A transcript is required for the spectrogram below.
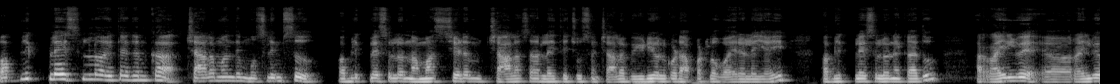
పబ్లిక్ ప్లేస్లో అయితే కనుక చాలామంది ముస్లిమ్స్ పబ్లిక్ ప్లేసుల్లో నమాజ్ చేయడం చాలా సార్లు అయితే చూసాం. చాలా వీడియోలు కూడా అప్పట్లో వైరల్ అయ్యాయి. పబ్లిక్ ప్లేసుల్లోనే కాదు రైల్వే రైల్వే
